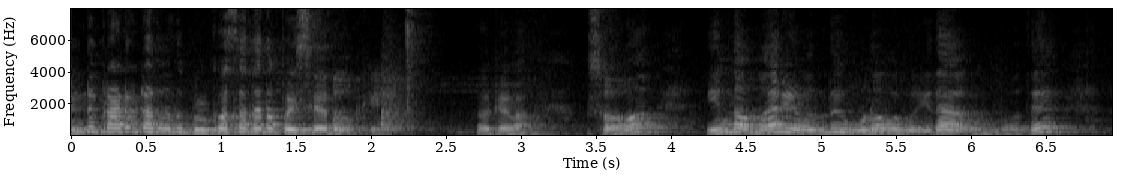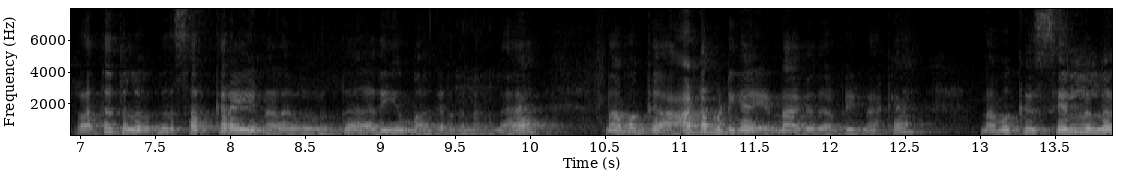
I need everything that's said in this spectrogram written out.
எண்டு ப்ராடக்ட் அது வந்து குளுக்கோஸாக தானே போய் சேரும். ஓகே ஓகேவா ஸோ இந்த மாதிரி வந்து உணவு இதாகும்போது ரத்தத்தில் வந்து சர்க்கரையின் அளவு வந்து அதிகமாகிறதுனால நமக்கு ஆட்டோமேட்டிக்காக என்ன ஆகுது அப்படின்னாக்கா நமக்கு செல்லில்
